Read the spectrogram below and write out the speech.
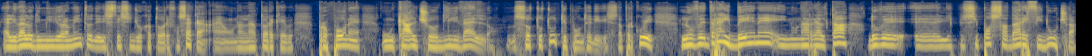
e a livello di miglioramento degli stessi giocatori. Fonseca è un allenatore che propone un calcio di livello sotto tutti i punti di vista, per cui lo vedrei bene in una realtà dove eh, gli si possa dare fiducia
